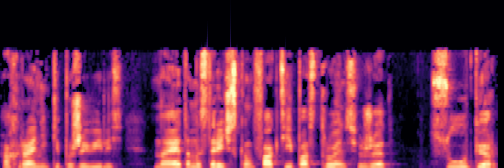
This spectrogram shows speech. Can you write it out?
охранники поживились. На этом историческом факте и построен сюжет. Супер!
